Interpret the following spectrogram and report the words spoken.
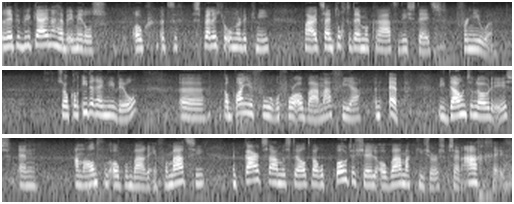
De Republikeinen hebben inmiddels ook het spelletje onder de knie, maar het zijn toch de Democraten die steeds vernieuwen. Zo kan iedereen die wil uh, campagne voeren voor Obama via een app die down te loaden is en aan de hand van openbare informatie een kaart samenstelt waarop potentiële Obama-kiezers zijn aangegeven.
